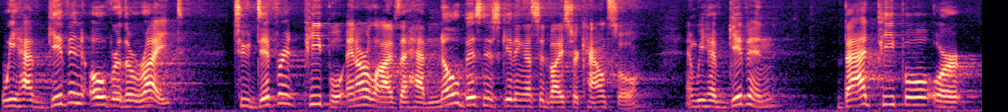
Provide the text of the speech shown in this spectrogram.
we have given over the right to different people in our lives that have no business giving us advice or counsel, and we have given bad people or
